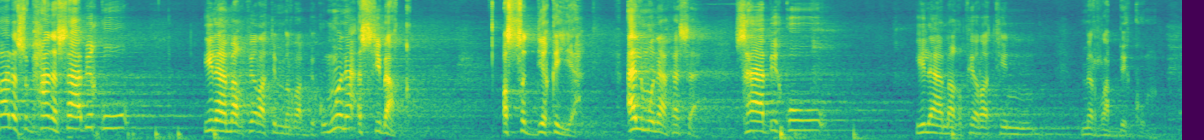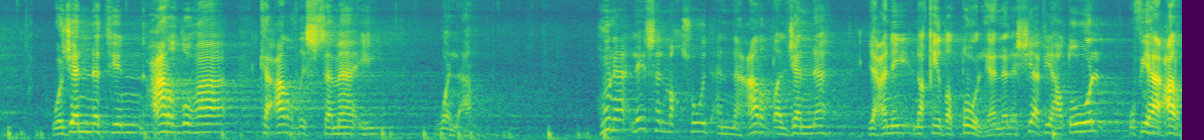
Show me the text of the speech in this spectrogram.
قال سبحانه سابقوا إلى مغفرة من ربكم. هنا السباق الصديقية المنافسة. سابقوا إلى مغفرة من ربكم. وجنة عرضها كعرض السماء والأرض. هنا ليس المقصود أن عرض الجنة يعني نقيض الطول لأن الأشياء فيها طول وفيها عرض.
